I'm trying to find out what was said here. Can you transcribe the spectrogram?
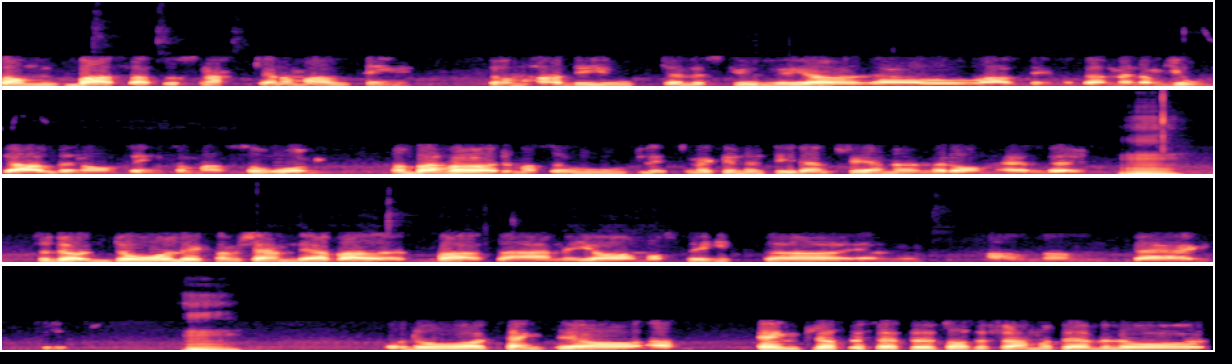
som bara satt och snackade om allting de hade gjort eller skulle göra och allting sånt där. Men de gjorde aldrig någonting som man såg. Man bara hörde massa ord liksom. Jag kunde inte identifiera mig med dem heller. Mm, Så då, då liksom kände jag bara, bara så här, men jag måste hitta en annan väg. Typ. mm, Och då tänkte jag att enklaste sättet att ta sig framåt är väl att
